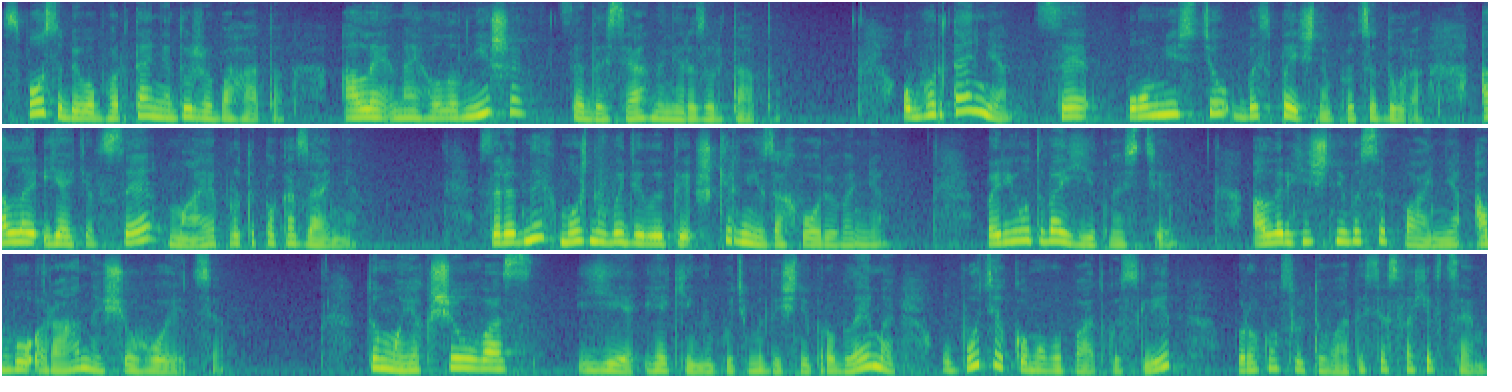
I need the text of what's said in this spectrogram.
Способів обгортання дуже багато, але найголовніше це досягнення результату. Обгортання це повністю безпечна процедура, але, як і все, має протипоказання. Серед них можна виділити шкірні захворювання, період вагітності, алергічні висипання або рани, що гояться. Тому, якщо у вас є які-небудь медичні проблеми, у будь-якому випадку слід проконсультуватися з фахівцем.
